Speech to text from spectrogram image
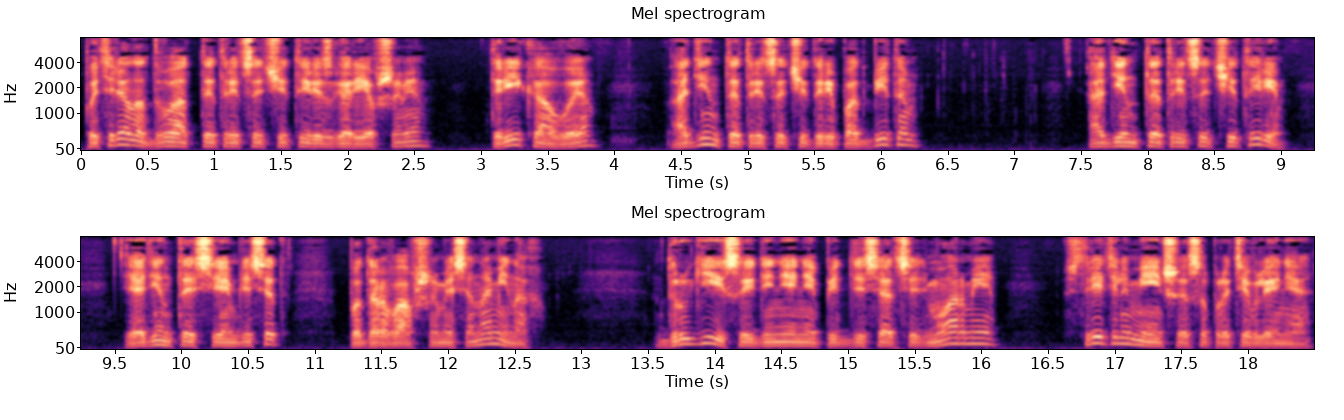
потеряла два Т-34 сгоревшими, три КВ, один Т-34 подбитым, один Т-34 и один Т-70 подорвавшимися на минах. Другие соединения 57-й армии встретили меньшее сопротивление.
